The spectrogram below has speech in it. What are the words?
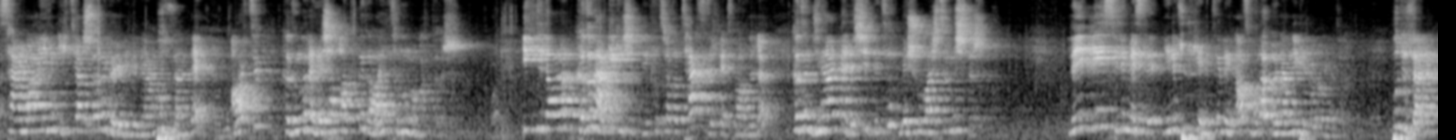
sermayenin ihtiyaçlarına göre belirleyen bu düzende artık kadınlara yaşam hakkı dahi tanınmamaktadır. İktidarın kadın erkek eşitliği fıtrata terstir fetvaları, kadın cinayetleri de şiddeti meşrulaştırmıştır. Laikliğin silinmesi yeni Türkiye'nin temelini atmada önemli bir rol oynadı. Bu düzen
